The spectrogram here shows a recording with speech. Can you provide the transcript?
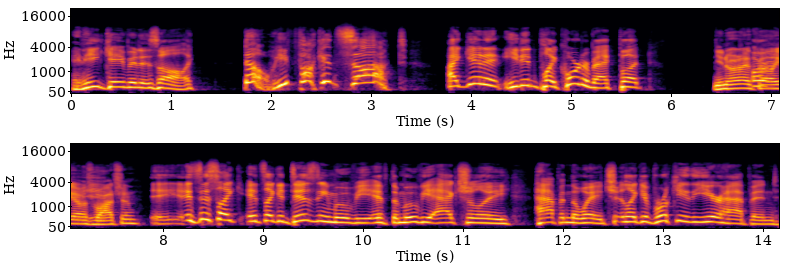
and he gave it his all. Like, no, he fucking sucked. I get it. He didn't play quarterback, but You know what I felt like I was watching? is this like it's like a Disney movie if the movie actually happened the way like if rookie of the year happened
